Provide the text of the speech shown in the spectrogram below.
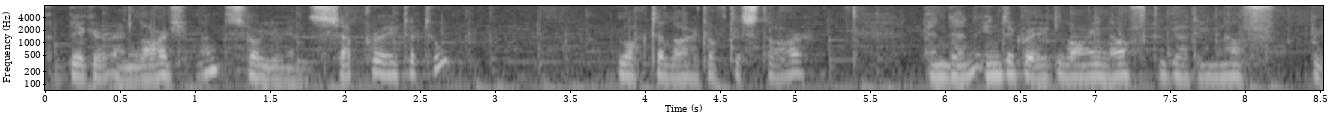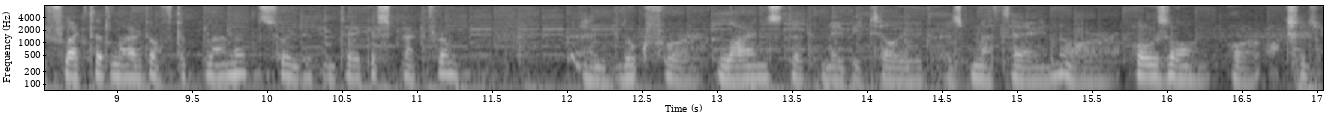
a bigger enlargement, so you can separate the two, block the light of the star, and then integrate long enough to get enough reflected light of the planet so you can take a spectrum and look for lines that maybe tell you there's methane or ozone or oxygen.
